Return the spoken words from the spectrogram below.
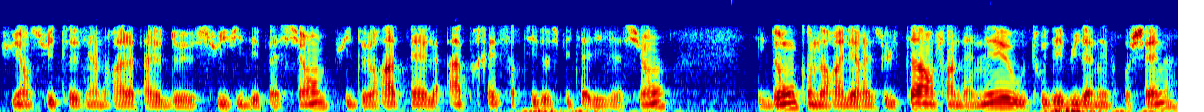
puis ensuite viendra la période de suivi des patients, puis de rappel après sortie d'hospitalisation. Et donc on aura les résultats en fin d'année ou tout début d'année prochaine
